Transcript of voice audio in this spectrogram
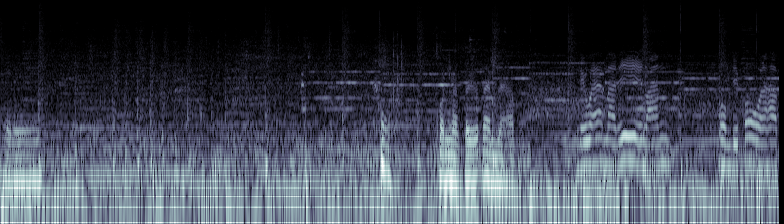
ตัวนี้คนมาซื้อเต็มเลยครับ นี่แวะมาที่ร้านโฮมดิโป้นะครับ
